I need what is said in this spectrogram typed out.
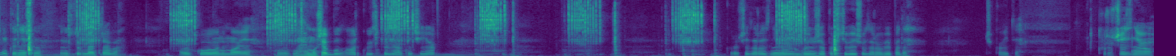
Ну, звісно, інструмент треба, але в кого немає, не знаю, може болгаркою спиляти чи як. Коротше, зараз знімемо, бо він вже почти вийшов, зараз випаде. Чекайте. Коротше, зняв.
